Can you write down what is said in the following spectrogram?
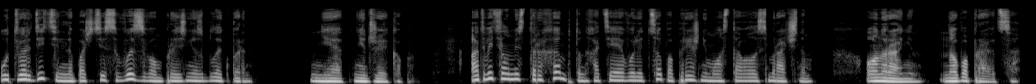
Утвердительно, почти с вызовом произнес Блэкберн. «Нет, не Джейкоб», — ответил мистер Хэмптон, хотя его лицо по-прежнему оставалось мрачным. «Он ранен, но поправится».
